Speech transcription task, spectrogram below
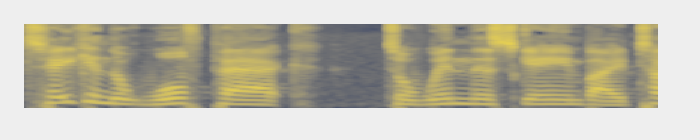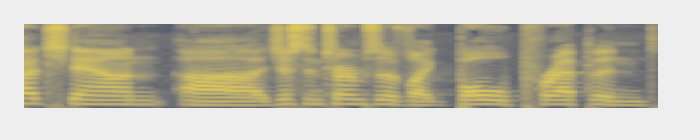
taking the Wolfpack to win this game by touchdown, uh, just in terms of like bowl prep and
